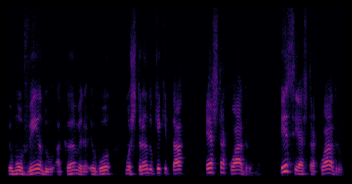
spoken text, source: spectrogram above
eu movendo a câmera, eu vou mostrando o que está extra-quadro. Né? Esse extra-quadro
